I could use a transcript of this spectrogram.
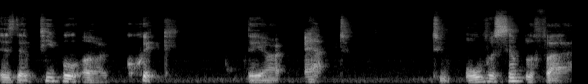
is that people are quick, they are apt to oversimplify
